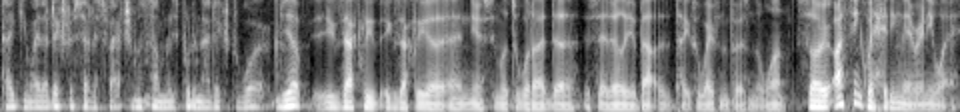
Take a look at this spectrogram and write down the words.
taking away that extra satisfaction from someone who's put in that extra work. Yep, exactly, exactly, uh, and you know, similar to what I'd uh, said earlier about it takes away from the person that won. So I think we're heading there anyway.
